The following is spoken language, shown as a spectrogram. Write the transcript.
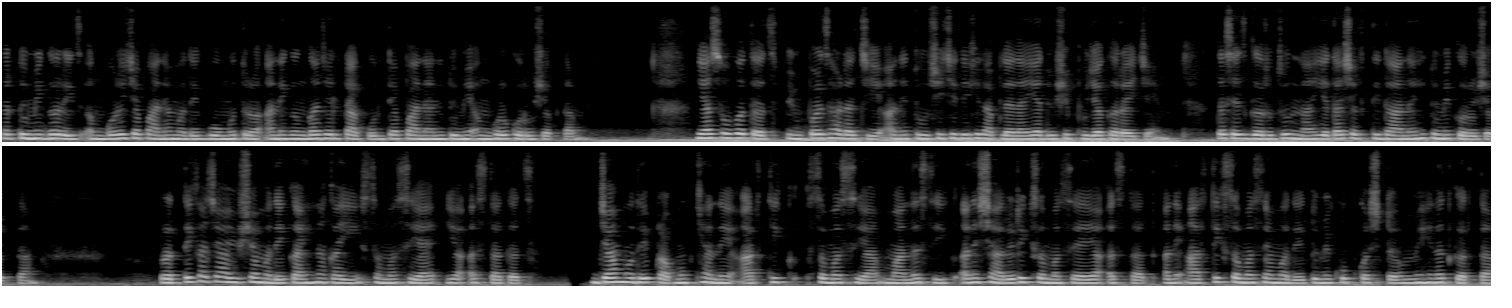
तर तुम्ही घरीच अंघोळीच्या पाण्यामध्ये गोमूत्र आणि गंगाजल टाकून त्या पाण्याने तुम्ही अंघोळ करू शकता. यासोबतच पिंपळ झाडाची आणि तुळशीची देखील आपल्याला या दिवशी पूजा करायची आहे. तसेच गरजूंना यथाशक्ती दानही तुम्ही करू शकता. प्रत्येकाच्या आयुष्यामध्ये काही ना काही समस्या या असतातच. ज्यामध्ये प्रामुख्याने आर्थिक समस्या मानसिक आणि शारीरिक समस्या या असतात. आणि आर्थिक समस्यामध्ये तुम्ही खूप कष्ट मेहनत करता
